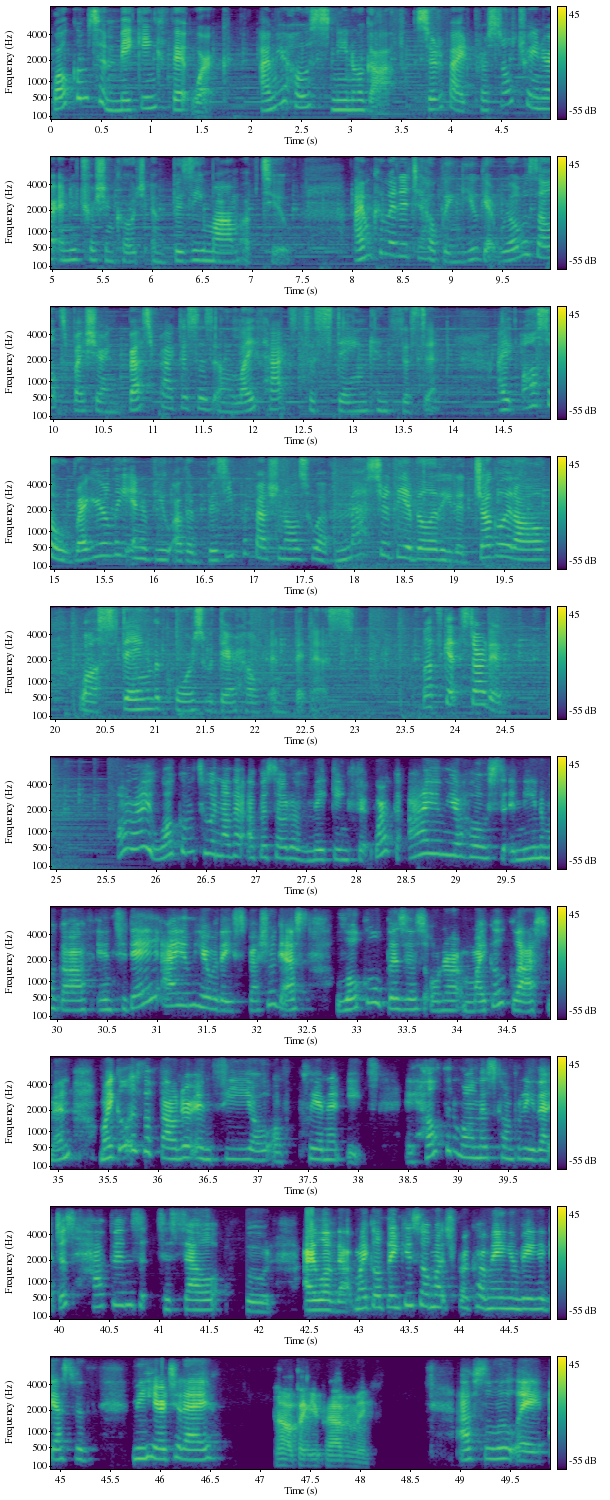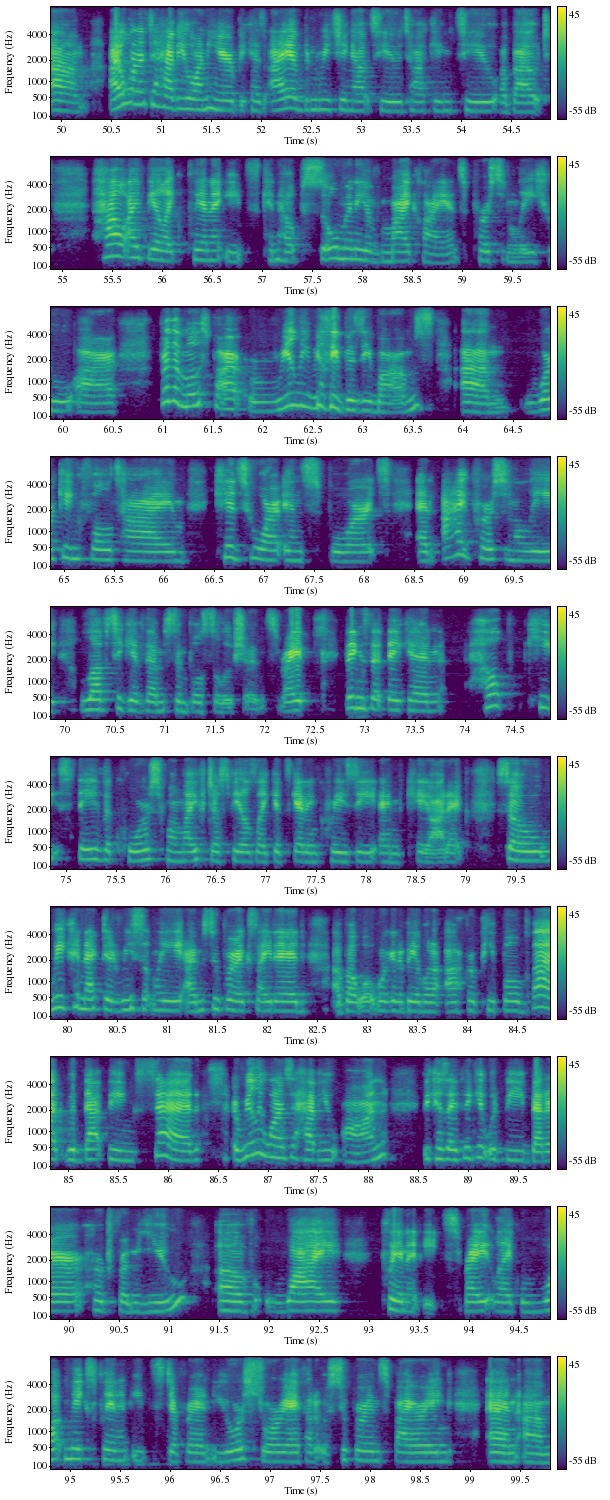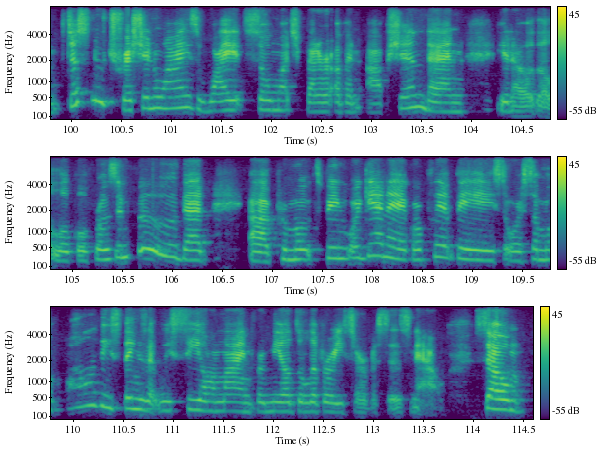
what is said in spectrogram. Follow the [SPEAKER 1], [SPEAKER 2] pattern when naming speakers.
[SPEAKER 1] Welcome to Making Fit Work. I'm your host, Nina McGough, certified personal trainer and nutrition coach and busy mom of two. I'm committed to helping you get real results by sharing best practices and life hacks to staying consistent. I also regularly interview other busy professionals who have mastered the ability to juggle it all while staying the course with their health and fitness. Let's get started. Right, welcome to another episode of Making Fit Work. I am your host, Nina McGough, and today I am here with a special guest, local business owner Michael Glassman. Michael is the founder and CEO of Planet Eats, a health and wellness company that just happens to sell food. I love that. Michael, thank you so much for coming and being a guest with me here today.
[SPEAKER 2] No, thank you for having me.
[SPEAKER 1] Absolutely. Um, I wanted to have you on here because I have been reaching out to you, talking to you about how I feel like Planet Eats can help so many of my clients personally who are, for the most part, really, really busy moms, um, working full time, kids who are in sports. And I personally love to give them simple solutions, right? Things that they can help keep stay the course when life just feels like it's getting crazy and chaotic. So we connected recently. I'm super excited about what we're going to be able to offer people. But with that being said, I really wanted to have you on because I think it would be better heard from you of why Planet Eats, right? Like what makes Planet Eats different? Your story, I thought it was super inspiring. And um, just nutrition wise, why it's so much better of an option than, you know, the local frozen food that uh, promotes being organic or plant based or some of all of these things that we see online for meal delivery services now. So,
